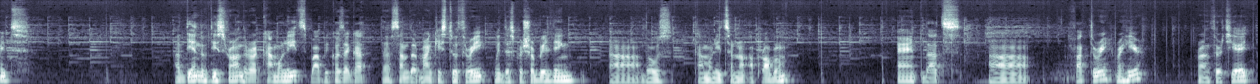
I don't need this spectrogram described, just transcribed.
right at the end of this round there are camo leads, but because I got uh, some Dart Monkeys 2-3 with the special building, uh, those camo leads are not a problem. And that's uh, factory right here, round 38.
